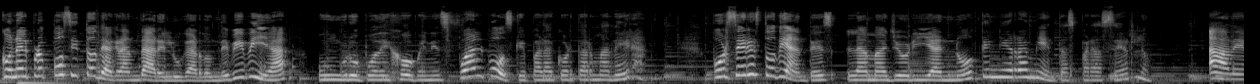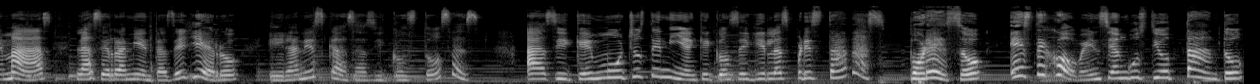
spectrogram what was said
Con el propósito de agrandar el lugar donde vivía, un grupo de jóvenes fue al bosque para cortar madera. Por ser estudiantes, la mayoría no tenía herramientas para hacerlo. Además, las herramientas de hierro eran escasas y costosas, así que muchos tenían que conseguirlas prestadas. Por eso, este joven se angustió tanto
